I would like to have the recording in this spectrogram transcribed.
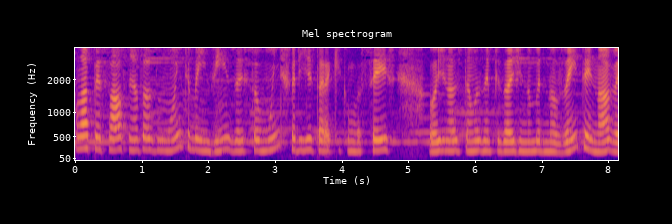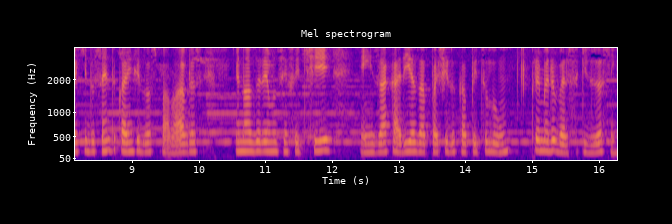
Olá pessoal, sejam todos muito bem-vindos. Eu estou muito feliz de estar aqui com vocês. Hoje nós estamos no episódio número 99 aqui do 142 Palavras e nós iremos refletir em Zacarias a partir do capítulo 1, primeiro verso que diz assim:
